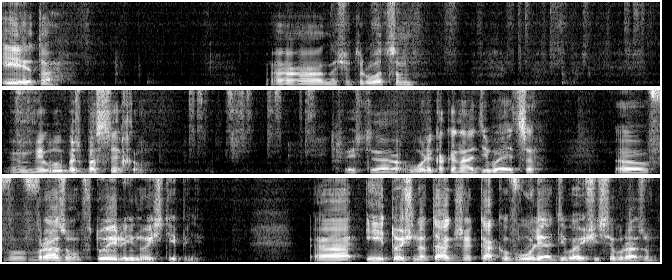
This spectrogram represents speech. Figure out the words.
и это значит, Родсон Милубаш Басехал. То есть э, воля, как она одевается в разум в той или иной степени. И точно так же, как воля, одевающаяся в разум,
